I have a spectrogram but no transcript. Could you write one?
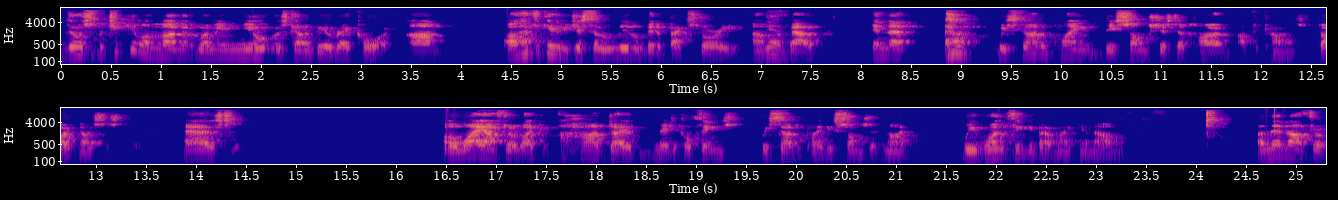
There was a particular moment when we knew it was going to be a record. Um, I'll have to give you just a little bit of backstory um, yeah. about it. In that, we started playing these songs just at home after Karen's diagnosis, as a way after like a hard day of medical things. We started to play these songs at night. We weren't thinking about making an album. And then after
